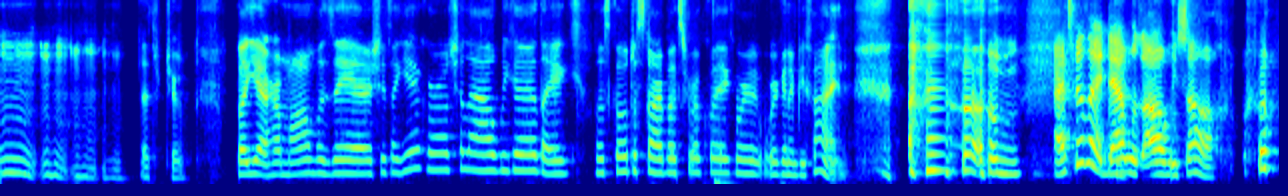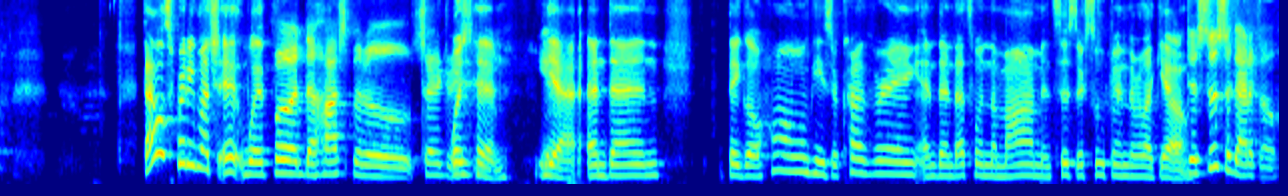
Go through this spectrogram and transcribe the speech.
Mm, mhm, mhm, mhm. That's true. But yeah, her mom was there. She's like, "Yeah, girl, chill out. We good. Like, let's go to Starbucks real quick. We're we're gonna be fine." um, I feel like that was all we saw that was pretty much it with for the hospital surgery. with him. Yeah. and then they go home. He's recovering, and then that's when the mom and sister swoop in. They're like, "Yo, The sister gotta go.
